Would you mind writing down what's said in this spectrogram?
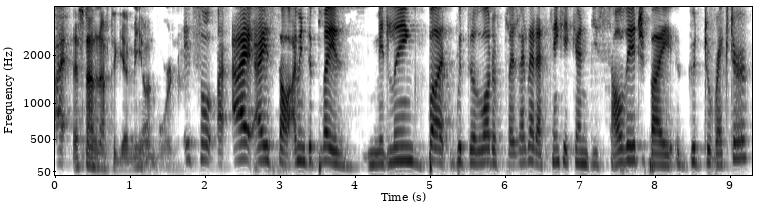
I- that's not enough to get me on board. It's so I I thought I mean the play is middling, but with a lot of plays like that, I think it can be salvaged by a good director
